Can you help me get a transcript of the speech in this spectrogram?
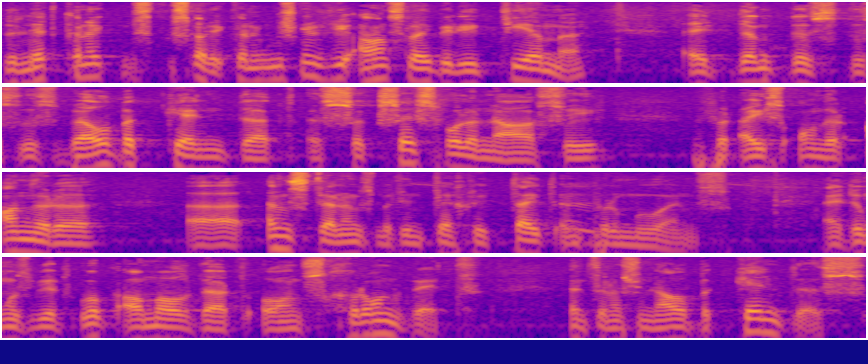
Net kan ek sorry, kan ek miskien vir aansluit by die tema. Ek dink dis dis is wel bekend dat 'n suksesvolle nasie vereis onder andere uh instellings met integriteit en vermoëns. En dit ons weet ook almal dat ons grondwet internasionaal bekend is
